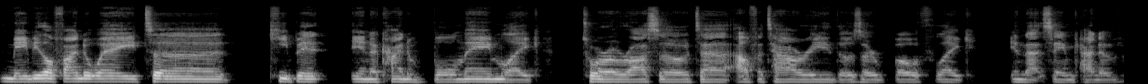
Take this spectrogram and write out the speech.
maybe they'll find a way to keep it in a kind of bull name like Toro Rosso to Alpha Tauri. Those are both like in that same kind of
